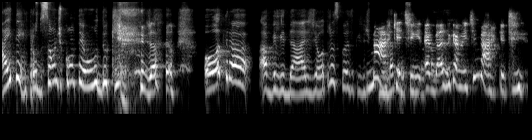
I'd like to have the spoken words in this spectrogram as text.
Aí tem produção de conteúdo, que já outra habilidade, outras coisas que a gente Marketing, é basicamente marketing.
